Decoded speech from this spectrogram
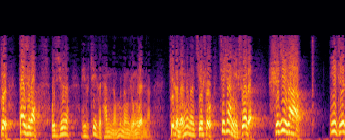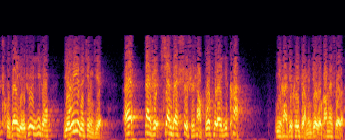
就，但是呢，我就觉得，哎呦，这个他们能不能容忍呢？这个能不能接受？就像你说的，实际上一直处在有时候一种犹豫的境界。哎，但是现在事实上播出来一看，你看就可以表明，就我刚才说的，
